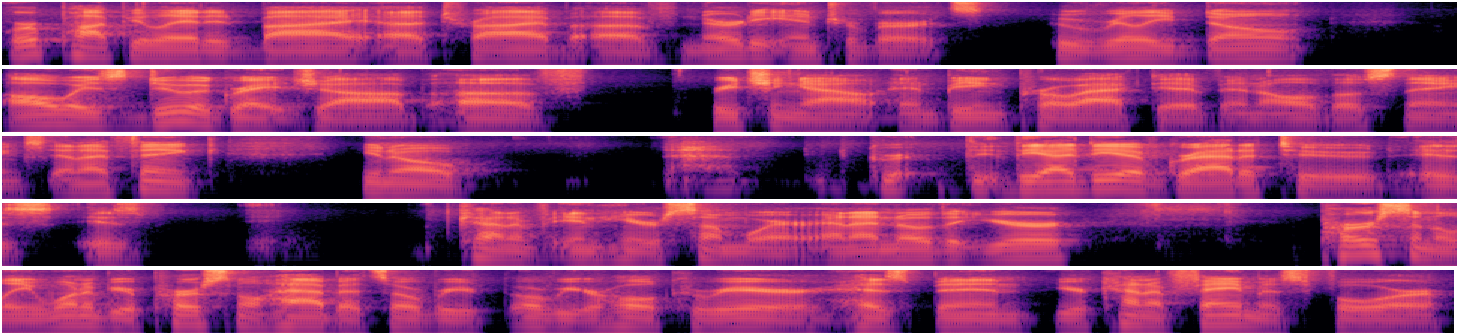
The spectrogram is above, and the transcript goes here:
we're populated by a tribe of nerdy introverts who really don't always do a great job of reaching out and being proactive and all those things. And I think, you know, gr- the, the idea of gratitude is is kind of in here somewhere. And I know that you're personally, one of your personal habits over your, over your whole career has been you're kind of famous for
